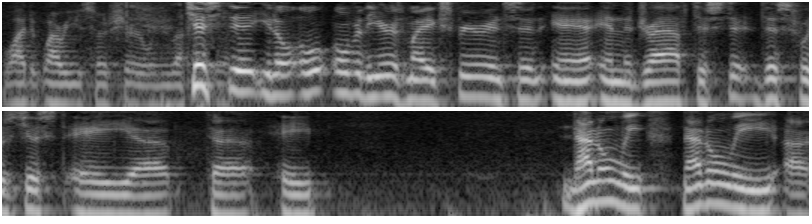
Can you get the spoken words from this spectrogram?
why why were you so sure when you left? Just uh, you know, o- over the years, my experience in, in the draft, just this was just a uh, a not only not only uh,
